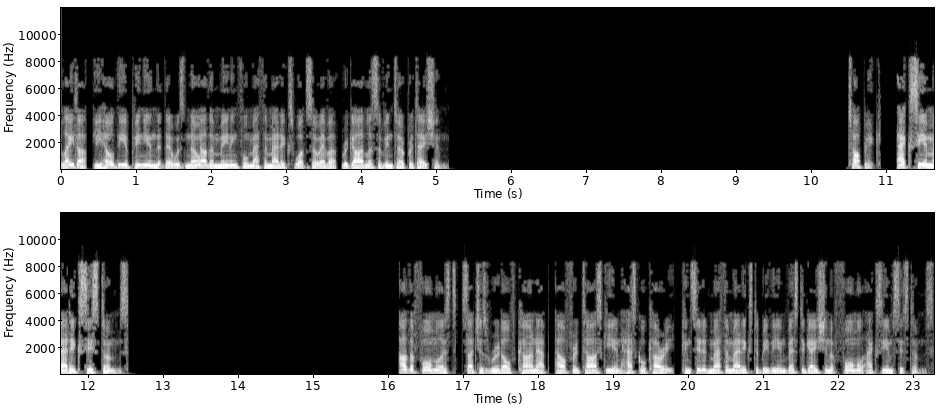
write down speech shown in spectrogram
Later, he held the opinion that there was no other meaningful mathematics whatsoever, regardless of interpretation. Axiomatic systems Other formalists, such as Rudolf Carnap, Alfred Tarski and Haskell Curry, considered mathematics to be the investigation of formal axiom systems.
